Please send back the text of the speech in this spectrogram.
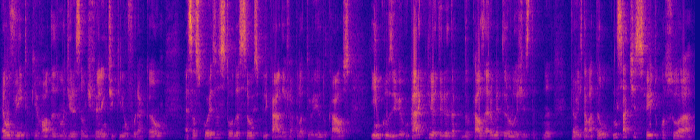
É um vento que roda de uma direção diferente e cria um furacão. Essas coisas todas são explicadas já pela teoria do caos e, inclusive, o cara que criou a teoria do caos era o meteorologista, né? Então, ele estava tão insatisfeito com a sua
